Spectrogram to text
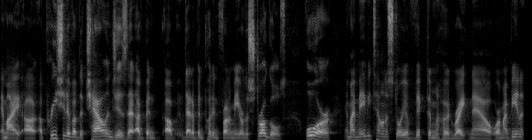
am I uh, appreciative of the challenges that I've been uh, that have been put in front of me or the struggles? Or am I maybe telling a story of victimhood right now? Or am I being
